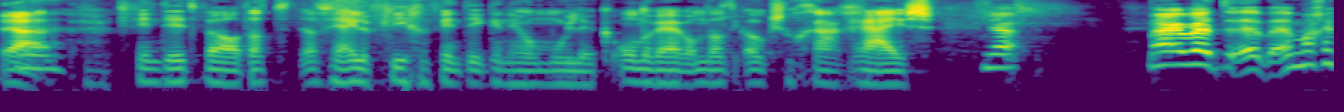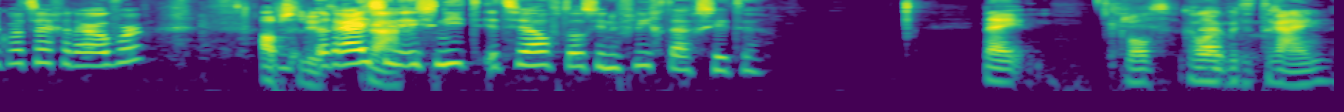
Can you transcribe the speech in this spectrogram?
Ja, Ja. ik vind dit wel, dat, dat hele vliegen vind ik een heel moeilijk onderwerp, omdat ik ook zo graag reis. Maar wat, eh, mag ik wat zeggen daarover? Absoluut. Reizen graag. is niet hetzelfde als in een vliegtuig zitten. Nee, klopt. Kan Ja. ook met de trein.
